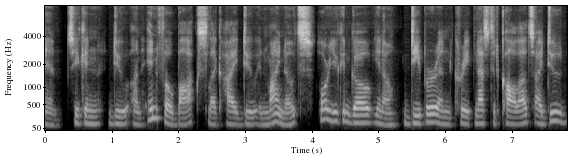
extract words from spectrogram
in. So you can do an info box like I do in my notes, or you can go, you know, deeper and create nested callouts. I do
